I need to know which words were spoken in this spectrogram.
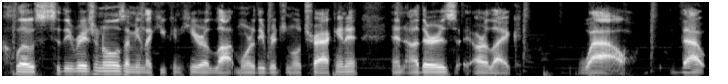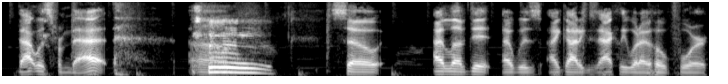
close to the originals. I mean, like you can hear a lot more of the original track in it, and others are like, "Wow, that that was from that." um, so I loved it. I was I got exactly what I hoped for,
